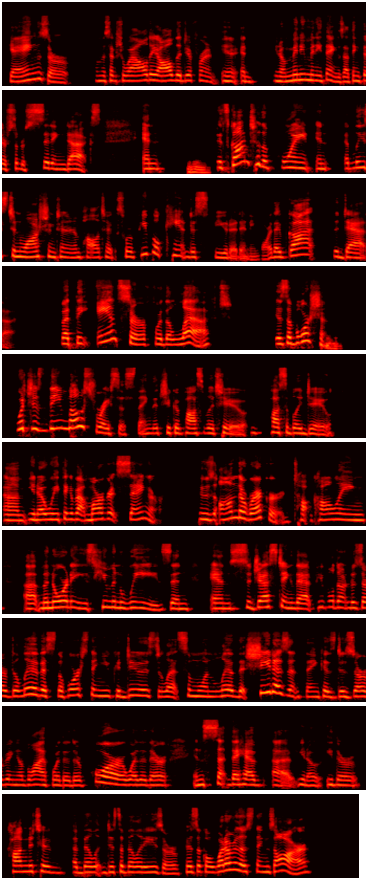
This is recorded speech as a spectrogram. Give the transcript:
gangs or homosexuality all the different and you know, many, many things. I think they're sort of sitting ducks. And mm-hmm. it's gotten to the point in at least in Washington and in politics where people can't dispute it anymore. They've got the data. But the answer for the left is abortion, mm-hmm. which is the most racist thing that you could possibly to possibly do. Um, you know, we think about Margaret Sanger, who's on the record calling uh, minorities human weeds and and suggesting that people don't deserve to live. It's the worst thing you could do is to let someone live that she doesn't think is deserving of life whether they're poor or whether they're in they have uh, you know either cognitive ability disabilities or physical whatever those things are.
